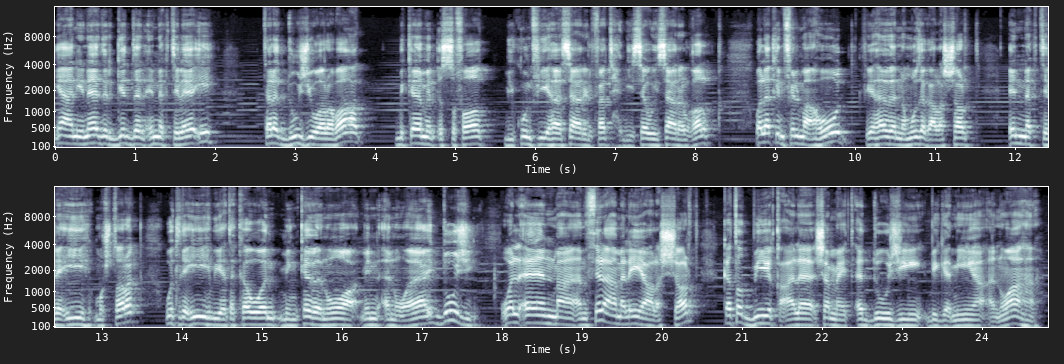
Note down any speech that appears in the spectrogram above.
يعني نادر جدا إنك تلاقي ثلاث دوجي ورا بعض بكامل الصفات بيكون فيها سعر الفتح بيساوي سعر الغلق. ولكن في المعهود في هذا النموذج على الشرط إنك تلاقيه مشترك وتلاقيه بيتكون من كذا نوع من أنواع الدوجي. والآن مع أمثلة عملية على الشرط كتطبيق على شمعة الدوجي بجميع أنواعها.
